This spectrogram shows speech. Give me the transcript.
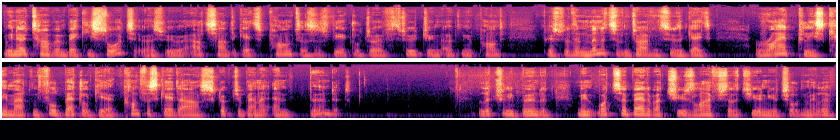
we know Thabo Mbeki saw it as we were outside the gates of Parliament as his vehicle drove through during the opening of Parliament, because within minutes of him driving through the gate, riot police came out in full battle gear, confiscated our scripture banner, and burned it. Literally burned it. I mean, what's so bad about choose life so that you and your children may live?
